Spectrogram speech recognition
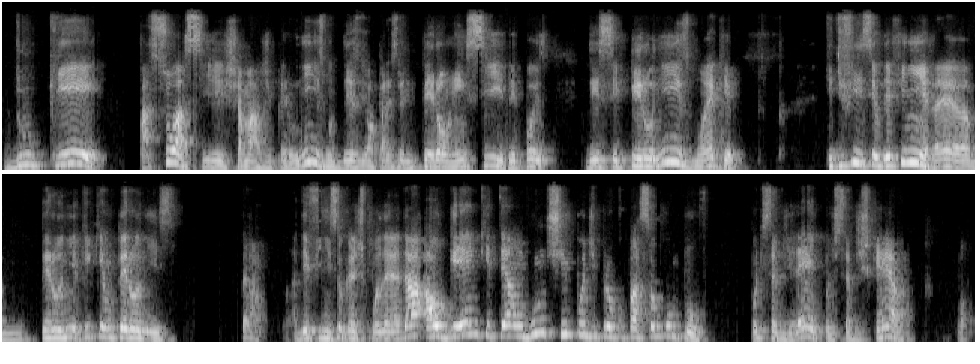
do que passou a se chamar de peronismo, desde o aparecimento do Perón em si, depois desse peronismo, é que que difícil definir, né? Peronismo, o que é um peronista? A definição que a gente poderia dar, alguém que tem algum tipo de preocupação com o povo. Pode ser de direita, pode ser de esquerda, Bom,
